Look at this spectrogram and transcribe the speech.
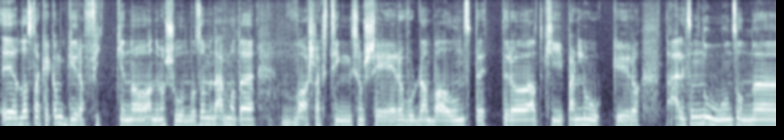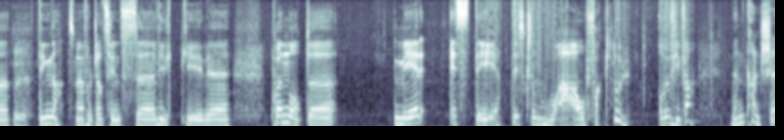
Eh, Da snakker jeg ikke om grafikken og animasjonen og sånn, men det er på en måte hva slags ting som skjer, og hvordan ballen spretter, og at keeperen loker, og Det er liksom noen sånne ting da, som jeg fortsatt syns eh, virker eh, på en måte mer estetisk sånn wow-faktor over Fifa. Men kanskje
